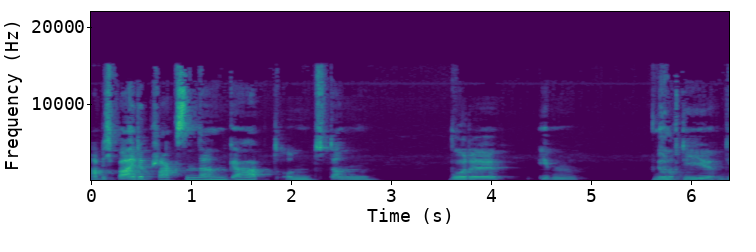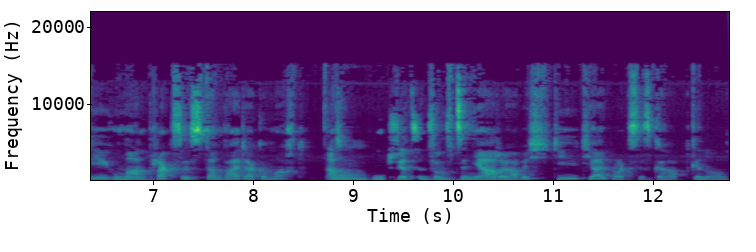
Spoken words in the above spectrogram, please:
habe ich beide Praxen dann gehabt und dann wurde eben nur noch die die Humanpraxis dann weitergemacht. Also mhm. gut 14, 15 Jahre habe ich die Tierheilpraxis gehabt, genau.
